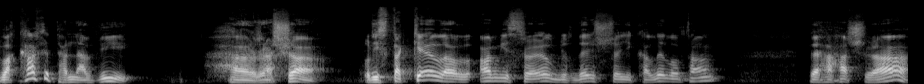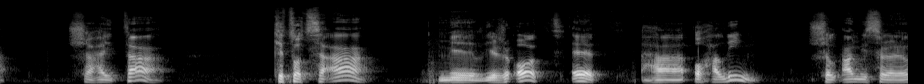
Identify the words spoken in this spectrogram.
לקח את הנביא הרשע להסתכל על עם ישראל בכדי שיקלל אותם, וההשראה שהייתה כתוצאה מלראות את האוהלים של עם ישראל,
